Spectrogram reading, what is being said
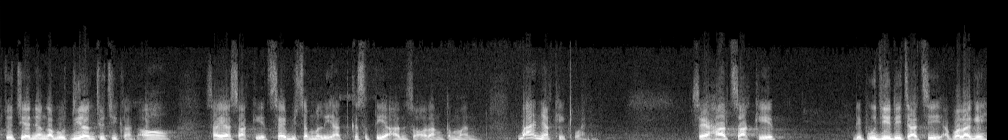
cuciannya nggak bagus, dia yang cucikan. Oh, saya sakit, saya bisa melihat kesetiaan seorang teman. Banyak hikmahnya. Sehat, sakit. Dipuji, dicaci. Apalagi?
